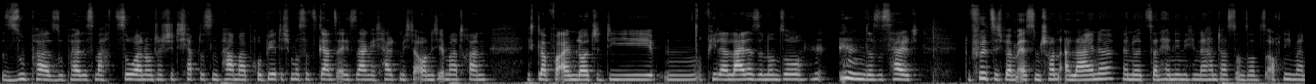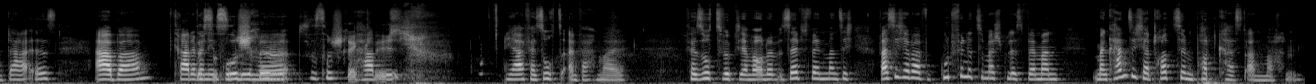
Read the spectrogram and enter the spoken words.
super, super. Das macht so einen Unterschied. Ich habe das ein paar Mal probiert. Ich muss jetzt ganz ehrlich sagen, ich halte mich da auch nicht immer dran. Ich glaube vor allem Leute, die mh, hm, viel alleine sind und so, das ist halt, du fühlst dich beim Essen schon alleine, wenn du jetzt dein Handy nicht in der Hand hast und sonst auch niemand da ist. Aber gerade wenn ihr Probleme so das ist so schrecklich. Habt, ja, versucht es einfach mal versucht es wirklich einfach. Oder selbst wenn man sich, was ich aber gut finde zum Beispiel ist, wenn man, man kann sich ja trotzdem einen Podcast anmachen.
